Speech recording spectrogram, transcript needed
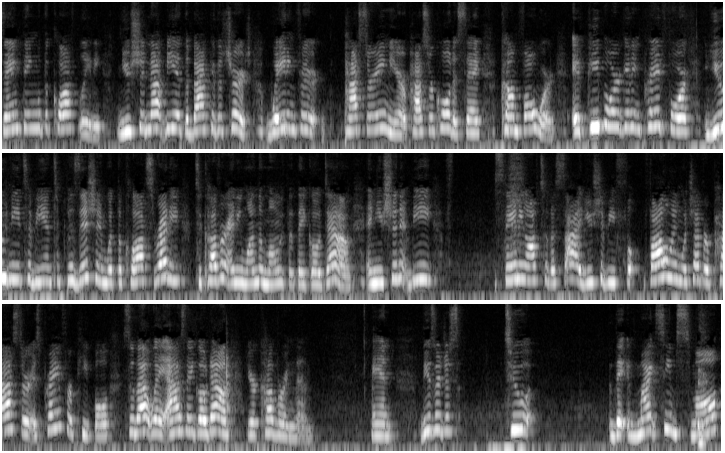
Same thing with the cloth lady. You should not be at the back of the church waiting for Pastor Amy or Pastor Cole to say, come forward. If people are getting prayed for, you need to be into position with the cloths ready to cover anyone the moment that they go down. And you shouldn't be standing off to the side. You should be fo- following whichever pastor is praying for people so that way, as they go down, you're covering them. And these are just two they might seem small,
